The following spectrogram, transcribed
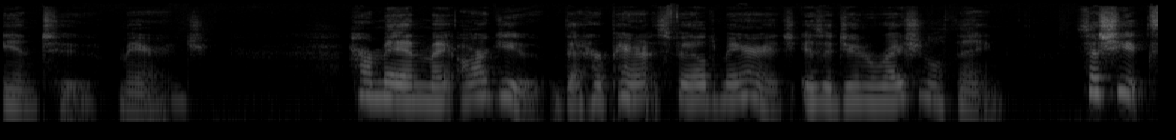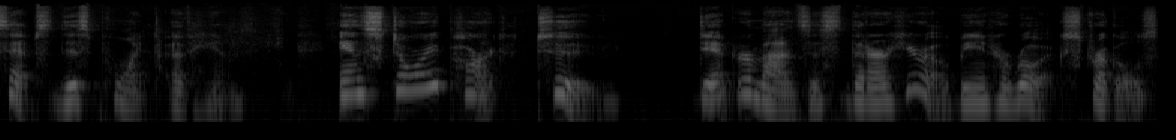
into marriage. Her man may argue that her parents' failed marriage is a generational thing, so she accepts this point of him. In story part two, Dent reminds us that our hero, being heroic, struggles,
